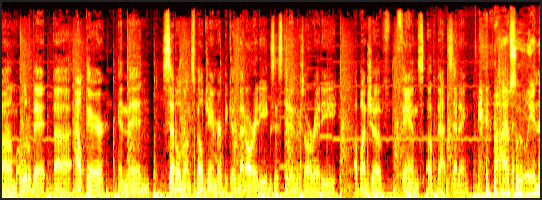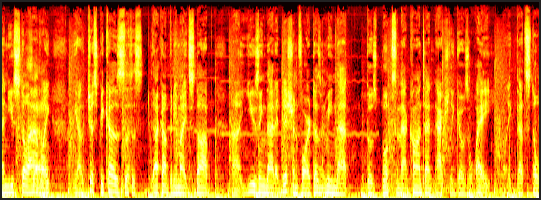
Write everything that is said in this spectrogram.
um, a little bit uh, out there and then settled on Spelljammer because that already existed and there's already a bunch of fans of that setting. uh, absolutely. And then you still have, So- like, you know, just because a company might stop uh, using that edition for it doesn't mean that those books and that content actually goes away. Like, that's still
